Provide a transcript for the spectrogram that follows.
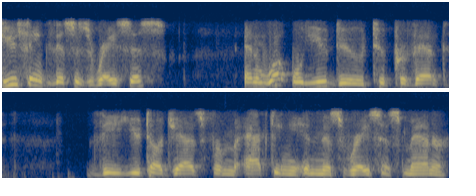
Do you think this is racist? And what will you do to prevent the Utah Jazz from acting in this racist manner?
